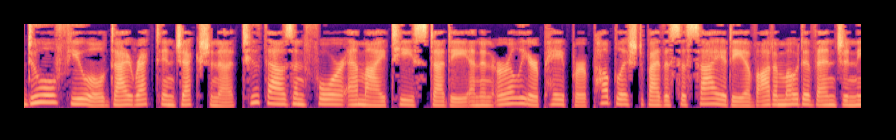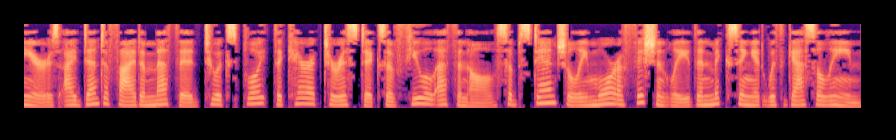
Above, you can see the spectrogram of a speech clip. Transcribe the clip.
Dual-fuel direct injection A 2004 MIT study and an earlier paper published by the Society of Automotive Engineers identified a method to exploit the characteristics of fuel ethanol substantially more efficiently than mixing it with gasoline.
